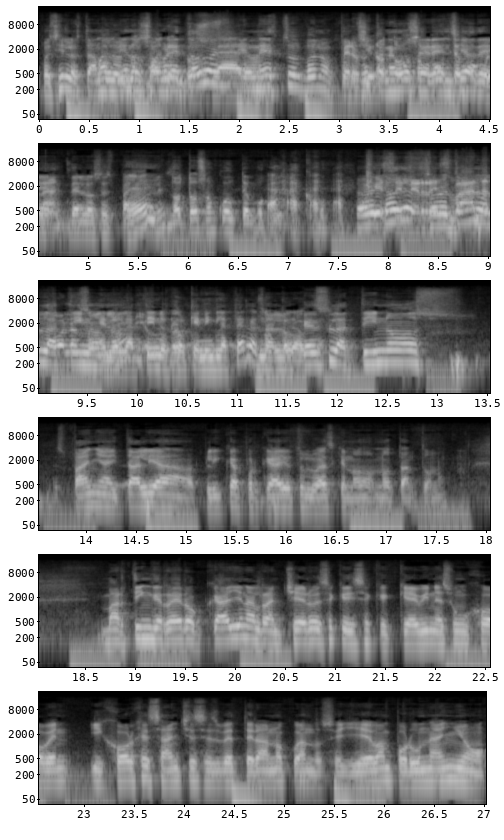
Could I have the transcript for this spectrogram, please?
Pues sí, lo estamos Bueno, viendo, no, sobre bueno, todo en- claro. en, estos, bueno, Pero si no tenemos herencia de, Blanco. de los españoles. No todos son Cuauhtémoc Blanco. Sobre que todo- se le resbalan los latinos, En ¿no? los latinos, porque en Inglaterra O no sea, lo creo que es latinos, España, Italia aplica porque hay otros lugares que no, no tanto, ¿no? Martín Guerrero, callen al ranchero ese que dice que Kevin es un joven y Jorge Sánchez es veterano cuando se llevan por un año.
